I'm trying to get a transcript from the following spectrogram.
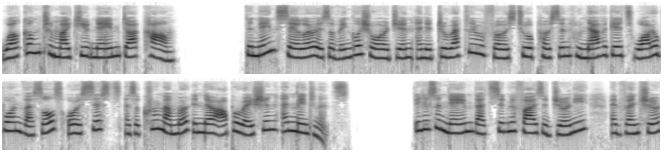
Welcome to mycutename.com. The name sailor is of English origin and it directly refers to a person who navigates waterborne vessels or assists as a crew member in their operation and maintenance. It is a name that signifies a journey, adventure,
